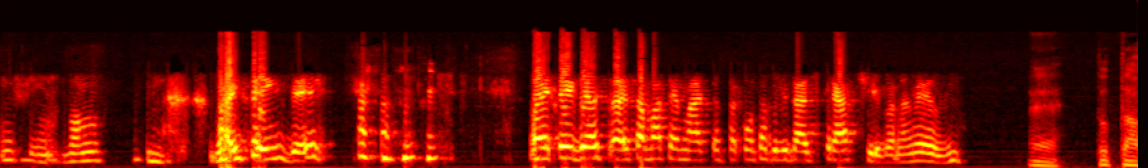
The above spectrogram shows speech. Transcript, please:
Enfim, vamos... Vai entender. Vai entender essa, essa matemática, essa contabilidade criativa, não é mesmo? É. Total.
